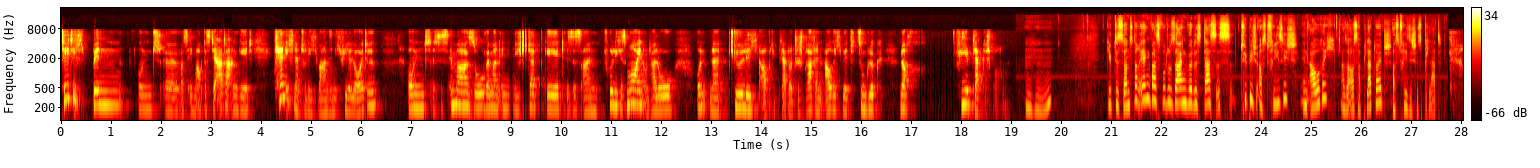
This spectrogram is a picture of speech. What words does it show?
tätig bin und äh, was eben auch das Theater angeht, kenne ich natürlich wahnsinnig viele Leute. Und es ist immer so, wenn man in die Stadt geht, ist es ein fröhliches Moin und Hallo. Und natürlich auch die plattdeutsche Sprache in Aurich wird zum Glück noch viel platt gesprochen. Mhm. Gibt es sonst noch irgendwas, wo du sagen würdest, das ist typisch ostfriesisch in Aurich, also außer Plattdeutsch, ostfriesisches Platt?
